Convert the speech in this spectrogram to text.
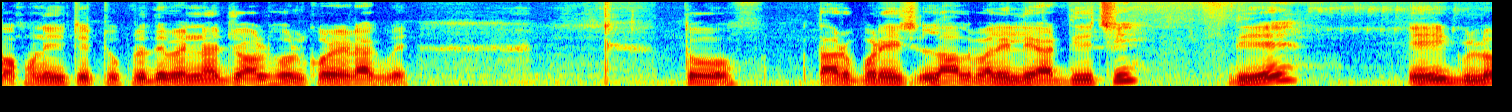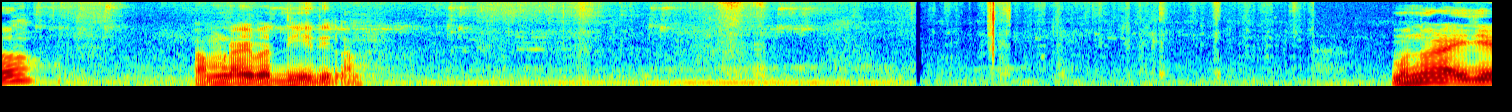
কখনো ইটের টুকরো দেবেন না, জল হোল করে রাখবে। তো তার উপরে এই লাল বালি লেয়ার দিয়েছি। দিয়ে এইগুলো আমরা এবার দিয়ে দিলাম। বন্ধুরা, এই যে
